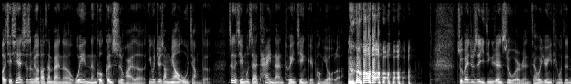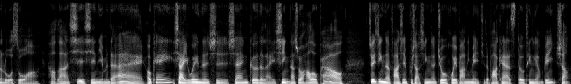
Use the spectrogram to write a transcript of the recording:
而且现在就是没有到三百呢，我也能够更释怀了，因为就像喵物讲的，这个节目实在太难推荐给朋友了，除非就是已经认识我的人才会愿意听我在这边啰嗦啊。好啦，谢谢你们的爱，OK。下一位呢是山哥的来信，他说：“Hello pal。”最近呢，发现不小心呢，就会把你每集的 podcast 都听两遍以上。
